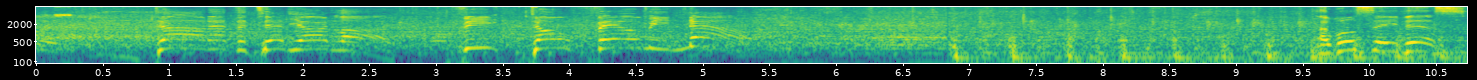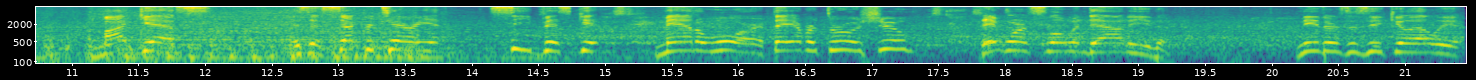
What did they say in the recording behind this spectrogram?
Elliott down at the 10-yard line. Feet don't fail me now. I will say this. My guess is that Secretariat, Seabiscuit, Man o' War, if they ever threw a shoe, they weren't slowing down either. Neither is Ezekiel Elliott.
